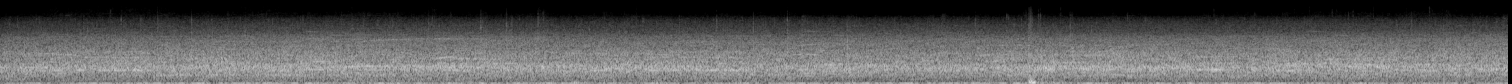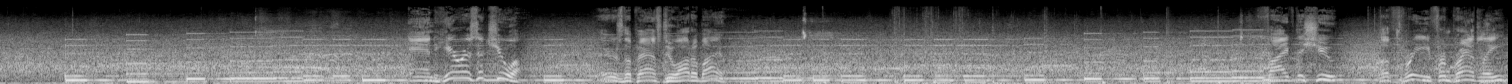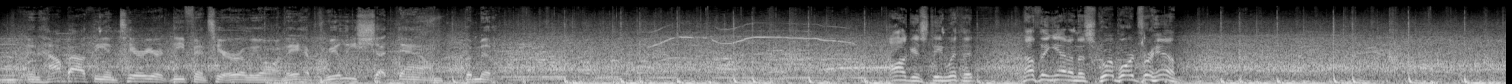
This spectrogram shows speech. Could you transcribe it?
Here is Achiuwa. There's the pass to Adebayo. Five to shoot. A three from Bradley. And how about the interior defense here early on? They have really shut down the middle. Augustin with it. Nothing yet on the scoreboard for him.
